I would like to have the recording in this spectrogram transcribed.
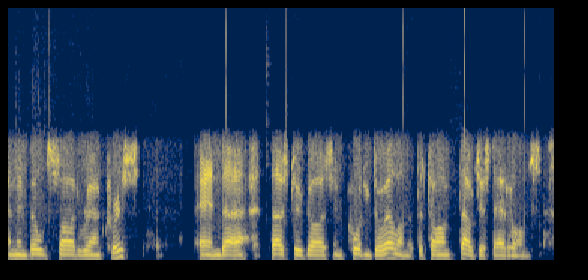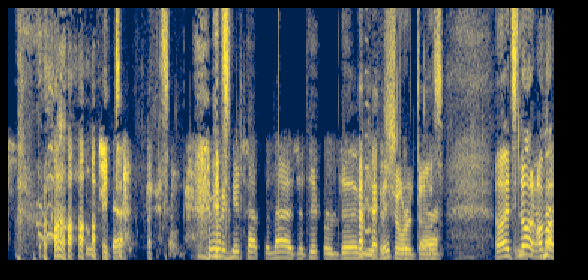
and then build a side around Chris. And uh, those two guys, according to Allan at the time, they were just add-ons. Which, uh, sort of gets up the nose of Dipper and Derby a bit. Sure it uh, does. Uh, it's you not. Can I'm not.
